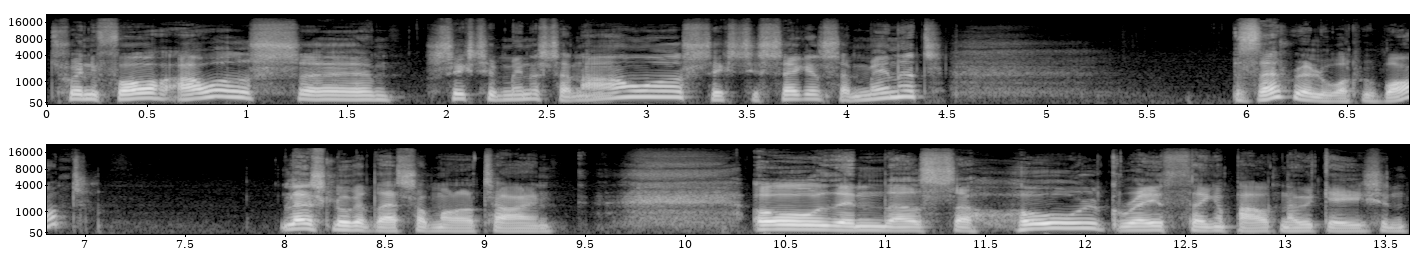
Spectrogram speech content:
24 hours, um, 60 minutes an hour, 60 seconds a minute. Is that really what we want? Let's look at that some other time. Oh, then there's a whole great thing about navigation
